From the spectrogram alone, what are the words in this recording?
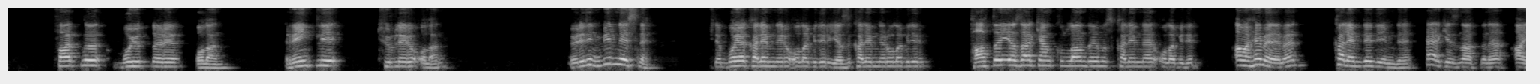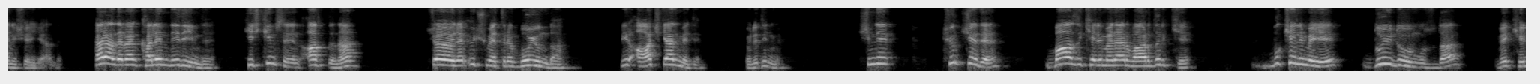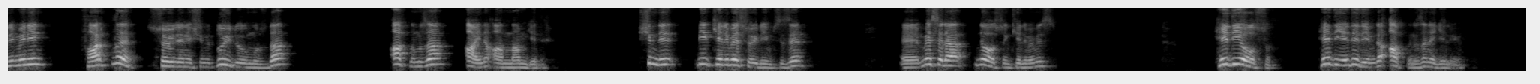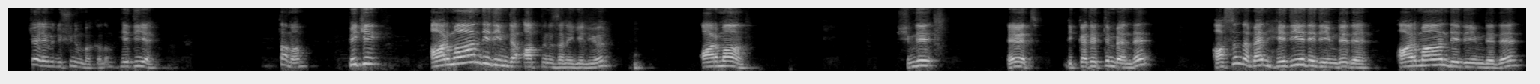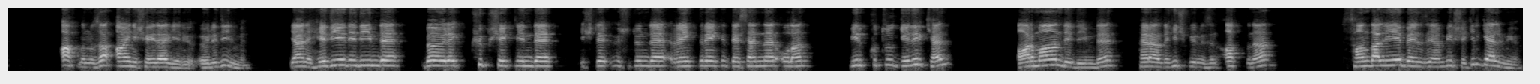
farklı boyutları olan, renkli türleri olan, öyle değil mi? Bir nesne. İşte boya kalemleri olabilir, yazı kalemleri olabilir, tahtayı yazarken kullandığımız kalemler olabilir. Ama hemen hemen kalem dediğimde herkesin aklına aynı şey geldi. Herhalde ben kalem dediğimde hiç kimsenin aklına şöyle 3 metre boyunda bir ağaç gelmedi. Öyle değil mi? Şimdi Türkçe'de bazı kelimeler vardır ki bu kelimeyi duyduğumuzda ve kelimenin farklı söylenişini duyduğumuzda aklımıza aynı anlam gelir. Şimdi bir kelime söyleyeyim size. Ee, mesela ne olsun kelimemiz? Hediye olsun. Hediye dediğimde aklınıza ne geliyor? Şöyle bir düşünün bakalım. Hediye. Tamam. Peki armağan dediğimde aklınıza ne geliyor? Armağan. Şimdi evet dikkat ettim ben de. Aslında ben hediye dediğimde de armağan dediğimde de aklımıza aynı şeyler geliyor. Öyle değil mi? Yani hediye dediğimde böyle küp şeklinde işte üstünde renkli renkli desenler olan bir kutu gelirken armağan dediğimde herhalde hiçbirinizin aklına sandalyeye benzeyen bir şekil gelmiyor.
